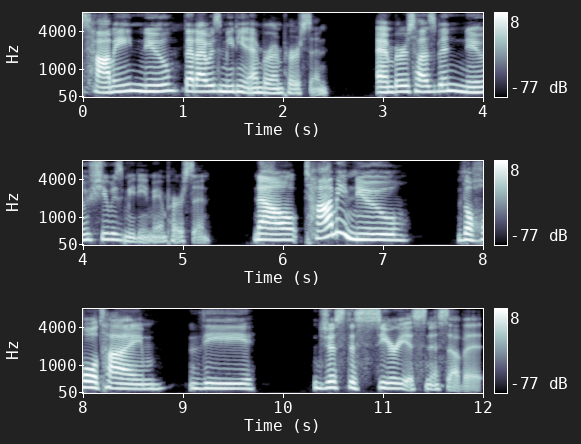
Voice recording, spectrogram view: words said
Tommy knew that I was meeting Ember in person. Ember's husband knew she was meeting me in person. Now, Tommy knew the whole time the just the seriousness of it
